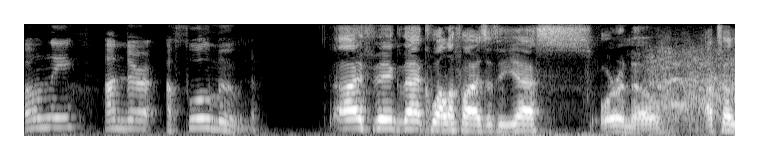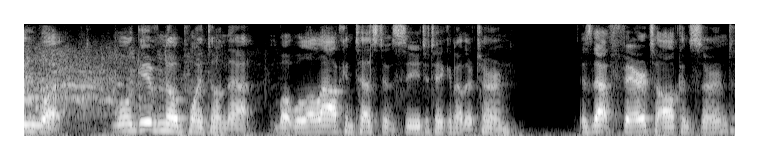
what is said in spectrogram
Only under a full moon. I think that qualifies as a yes or a no. I'll tell you what, we'll give no point on that, but we'll allow contestant C to take another turn. Is that fair to all concerned?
